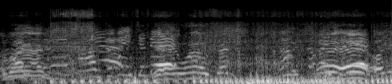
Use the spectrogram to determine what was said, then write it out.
Bye. Bye. Bye.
